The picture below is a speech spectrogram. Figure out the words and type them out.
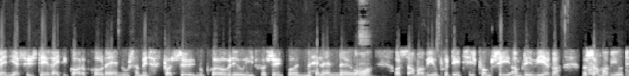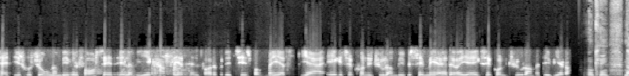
Men jeg synes, det er rigtig godt at prøve det af nu som et forsøg. Nu prøver vi det jo i et forsøg på en halvanden år, mm. og så må vi jo på det tidspunkt se, om det virker, og så må vi jo tage diskussionen, om vi vil fortsætte, eller vi ikke har flertal for det på det tidspunkt. Men jeg, jeg er ikke så kun i tvivl om, vi vil se mere af det, og jeg er ikke så kun i tvivl om, at det virker. Okay. Nå,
